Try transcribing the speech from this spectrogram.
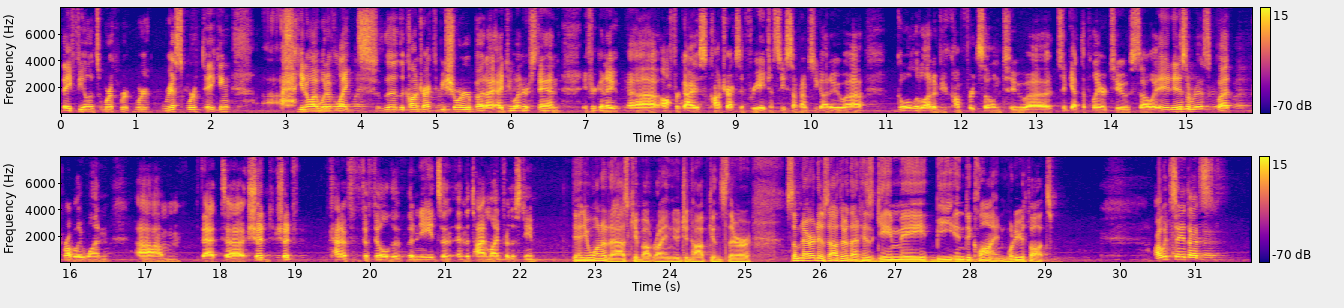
they feel it's worth, worth risk worth taking. Uh, you know, I would have liked the, the contract to be shorter, but I, I do understand if you're going to uh, offer guys contracts in free agency, sometimes you got to uh, go a little out of your comfort zone to uh, to get the player too. So it, it is a risk, but probably one um, that uh, should should kind of fulfill the, the needs and, and the timeline for this team. Daniel wanted to ask you about Ryan Nugent Hopkins. There are some narratives out there that his game may be in decline. What are your thoughts? I would say that's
